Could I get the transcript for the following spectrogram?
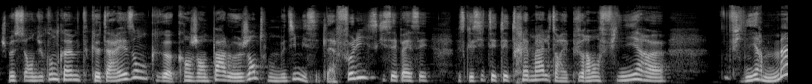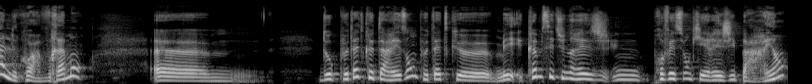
je me suis rendu compte quand même que t'as raison, que quand j'en parle aux gens, tout le monde me dit, mais c'est de la folie ce qui s'est passé. Parce que si t'étais très mal, t'aurais pu vraiment finir... euh, finir mal, quoi, vraiment. Euh, donc peut-être que t'as raison, peut-être que, mais comme c'est une, profession qui est régie par rien,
